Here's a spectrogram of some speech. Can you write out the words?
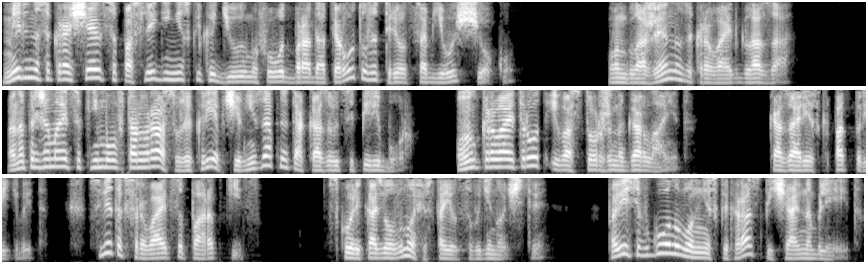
Медленно сокращаются последние несколько дюймов, и вот бородатый рот уже трется об его щеку. Он блаженно закрывает глаза. Она прижимается к нему во второй раз, уже крепче, и внезапно это оказывается перебор. Он открывает рот и восторженно горланит. Коза резко подпрыгивает. С веток срывается пара птиц. Вскоре козел вновь остается в одиночестве. Повесив голову, он несколько раз печально блеет.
